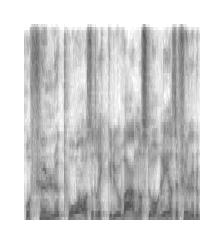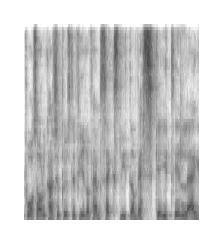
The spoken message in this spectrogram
og fyller på, og så drikker du jo vann og står i, og så fyller du på, så har du kanskje plutselig 4-5-6 liter væske i tillegg.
